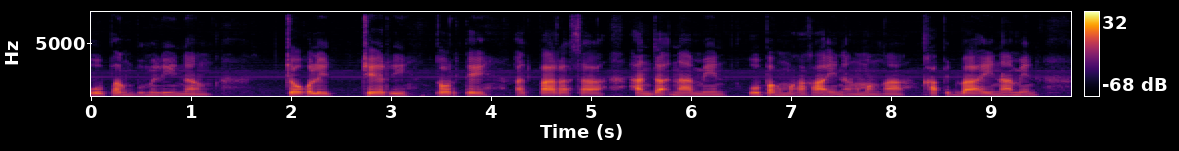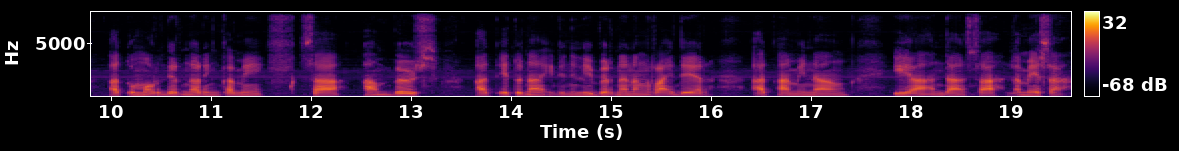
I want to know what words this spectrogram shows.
upang bumili ng chocolate cherry torte at para sa handa namin upang makakain ang mga kapitbahay namin at umorder na rin kami sa Ambers at ito na idiniliver na ng rider at amin nang ihahanda sa lamesa.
